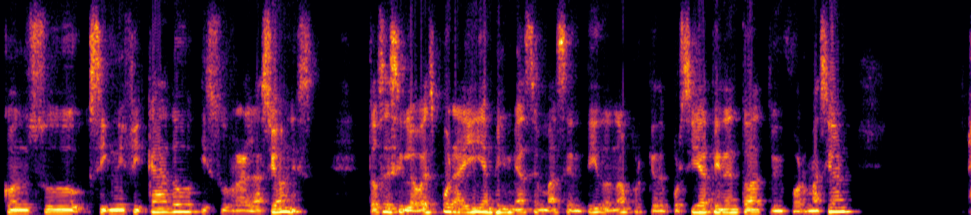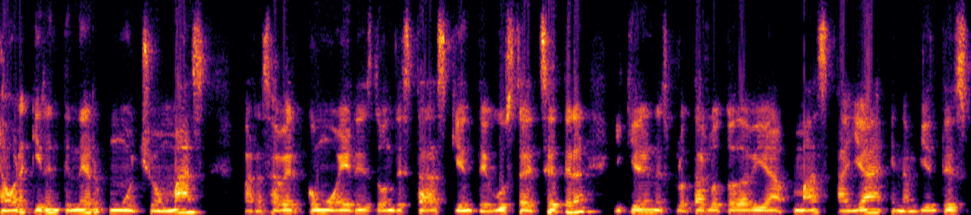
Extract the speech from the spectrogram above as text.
con su significado y sus relaciones. Entonces, si lo ves por ahí, a mí me hace más sentido, ¿no? Porque de por sí ya tienen toda tu información ahora quieren tener mucho más para saber cómo eres, dónde estás, quién te gusta, etcétera, y quieren explotarlo todavía más allá en ambientes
